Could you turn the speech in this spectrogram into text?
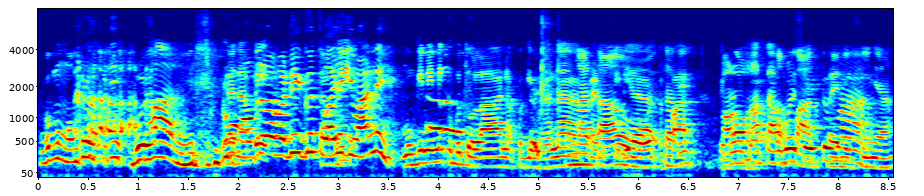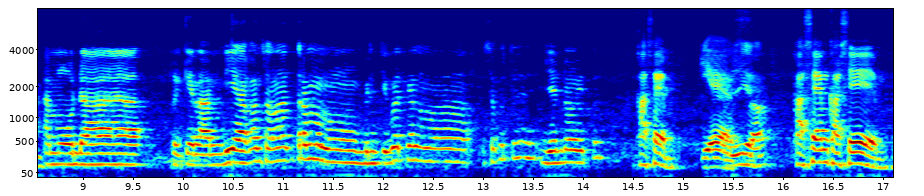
gue mau ngobrol sama dia Burhan gue Ya, mau ngobrol sama dia gue tuh aja gimana nih Mungkin ini kebetulan apa gimana? Nggak prediksi tahu, dia tapi tepat. Kalau Gitu. kata gue sih itu mah emang udah perkiraan dia kan soalnya Trump emang benci banget kan sama siapa tuh jenderal itu. Kasem Yes. Iya. Kasem Kasem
